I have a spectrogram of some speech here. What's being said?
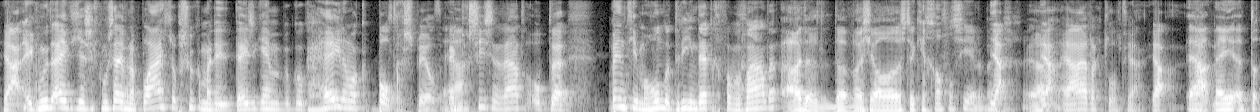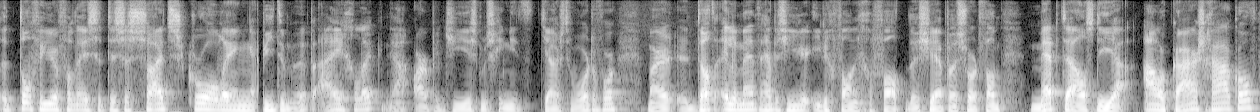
Ja, ik, moet eventjes, ik moest even een plaatje opzoeken, maar de- deze game heb ik ook helemaal kapot gespeeld. Ja. En precies inderdaad op de Pentium 133 van mijn vader. Oh, dat, dat was je al een stukje geavanceerder Ja, bezig. ja. Ja, dat klopt, ja. ja. Ja, nee, het, het toffe hiervan is, het is een side-scrolling beat-em-up eigenlijk. Ja, RPG is misschien niet het juiste woord ervoor. Maar dat element hebben ze hier in ieder geval in gevat. Dus je hebt een soort van maptiles die je aan elkaar schakelt.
